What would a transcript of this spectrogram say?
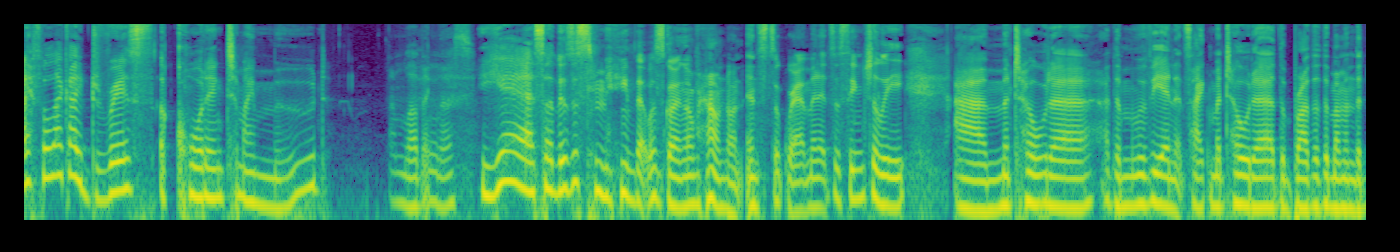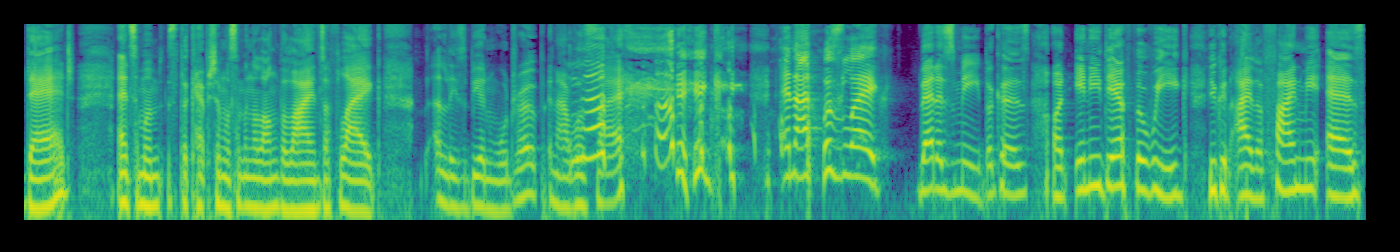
I feel like I dress according to my mood. I'm loving this. Yeah, so there's this meme that was going around on Instagram, and it's essentially um, Matilda, the movie, and it's like Matilda, the brother, the mum, and the dad. And someone, the caption was something along the lines of like a lesbian wardrobe, and I was like, and I was like. That is me because on any day of the week, you can either find me as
